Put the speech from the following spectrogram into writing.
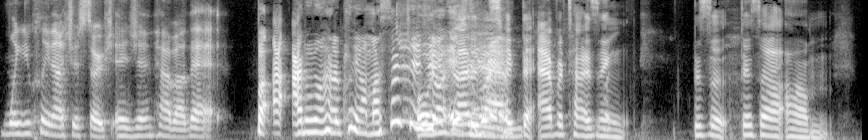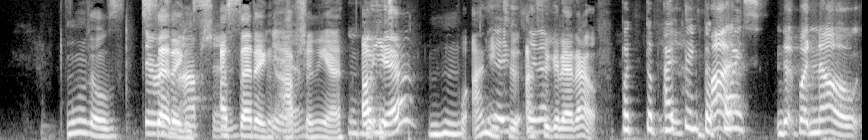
when you clean out your search engine, how about that? But I, I don't know how to clean out my search engine Or you gotta Instagram. check the advertising. There's a there's a um one of those There is an settings, a setting Yeah. option. Yeah. Oh, yeah? Mhm. Well, I need Yeah, to, I figure that out. But the, I think the but, point. n- but no, It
